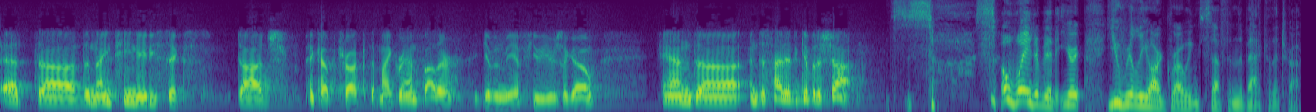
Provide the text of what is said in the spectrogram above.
at uh, the 1986 Dodge pickup truck that my grandfather had given me a few years ago, and uh, and decided to give it a shot. So, so wait a minute. You're you really are growing stuff in the back of the truck,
